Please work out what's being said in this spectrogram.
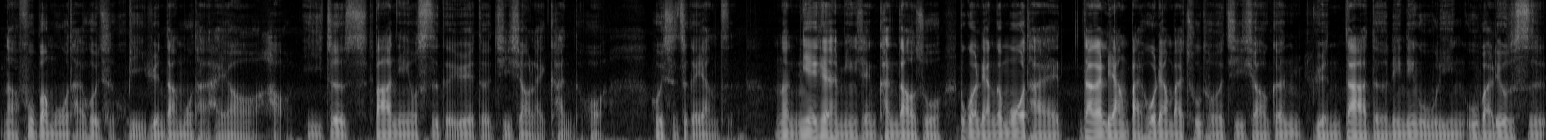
那富邦模台会是比元大模台还要好。以这八年有四个月的绩效来看的话，会是这个样子。那你也可以很明显看到，说不管两个模台大概两百或两百出头的绩效，跟元大的零零五零五百六十四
